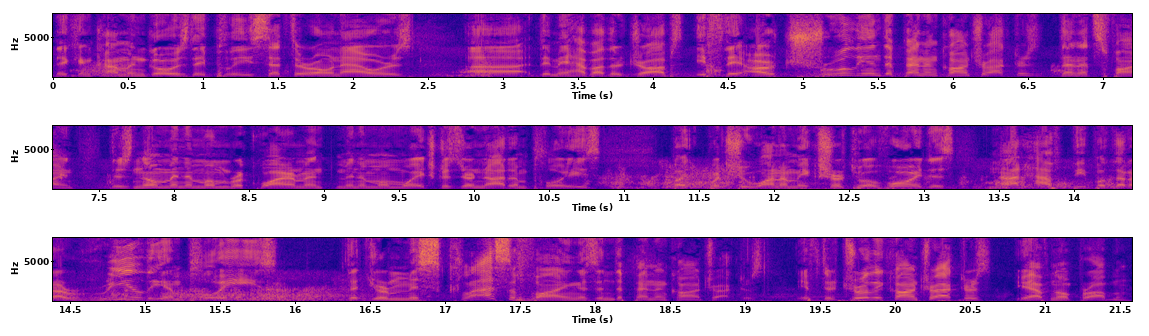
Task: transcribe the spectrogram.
They can come and go as they please, set their own hours. Uh, they may have other jobs. If they are truly independent contractors, then it's fine. There's no minimum requirement, minimum wage, because they're not employees. But what you want to make sure to avoid is not have people that are really employees that you're misclassifying as independent contractors. If they're truly contractors, you have no problem.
